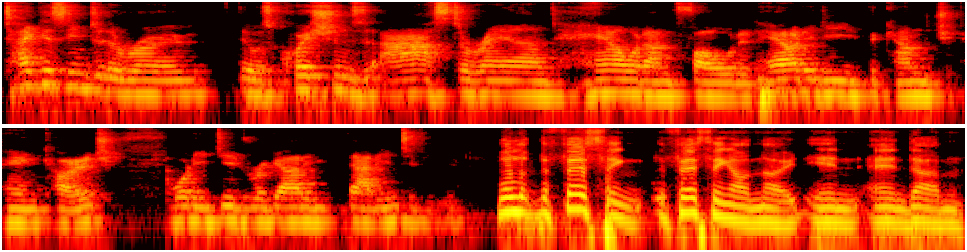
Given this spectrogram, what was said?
take us into the room. There was questions asked around how it unfolded. How did he become the Japan coach? What he did regarding that interview. Well, look, the first thing, the first thing I'll note in, and um,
